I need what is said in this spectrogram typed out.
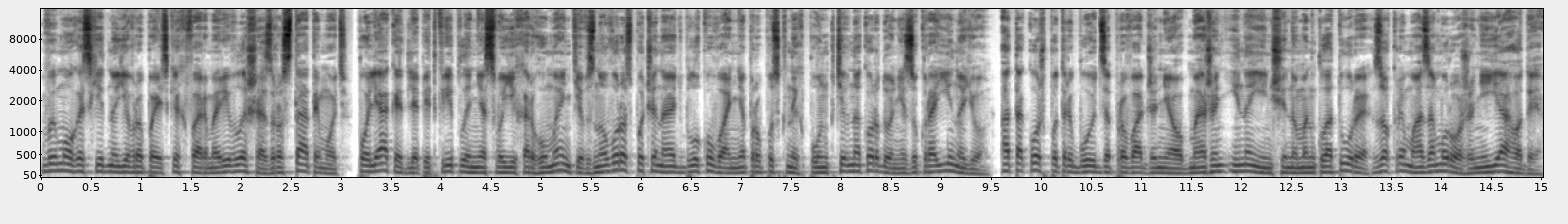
Вимоги східноєвропейських фермерів лише зростатимуть. Поляки для підкріплення своїх аргументів знову розпочинають блокування пропускних пунктів на кордоні з Україною, а також потребують запровадження обмежень і на інші номенклатури, зокрема заморожені ягоди.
